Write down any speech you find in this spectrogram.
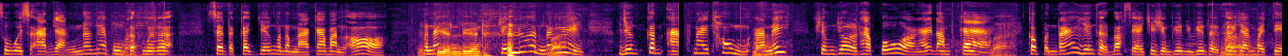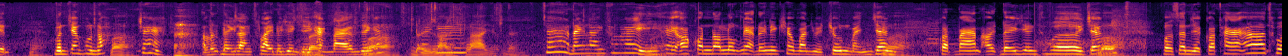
ស៊ូឲ្យស្អាតយ៉ាងហ្នឹងឯងពូបាទគិតមើលសេដ្ឋកិច្ចយើងមិនដំណើរការបានល្អវាមែនទេទៀនលឿនជឿនលឿនហ្នឹងបាទឯងយើងគិតអាផ្នែកធំបាទអានេះ ខ្ញុំយល់ថាពូថ្ងៃដាំផ្កាបាទក៏ប៉ុន្តែយើងត្រូវដោះស្រាយជាជំហានជំហានត្រូវធ្វើបាទយ៉ាងម៉េចទៀតបាទមិនចឹងពូណោះបាទចាឥឡូវដីឡើងថ្លៃដូចយើងនិយាយខាងដើមអញ្ចឹងណាបាទដីឡើងខ្លាយដីចាដីឡើងថ្លៃបាទហើយអរគុណដល់លោកអ្នកដូចនេះខ្ញុំបានជួយជូនបាញ់អញ្ចឹងបាទគាត់បានឲ្យដីយើងធ្វើអញ្ចឹងបាទបើសិនជាគាត់ថាអើធ្វើ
